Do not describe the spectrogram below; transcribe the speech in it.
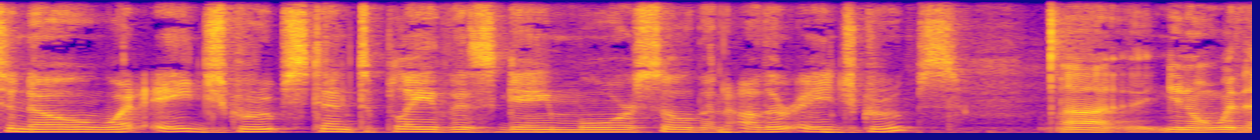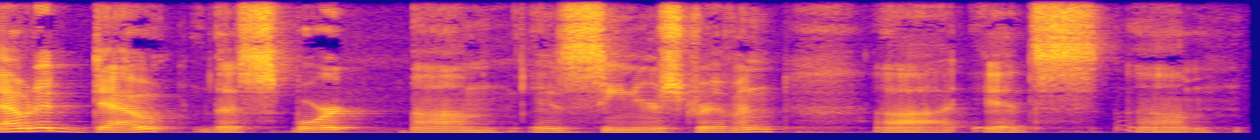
to know what age groups tend to play this game more so than other age groups? Uh, you know, without a doubt, the sport um, is seniors driven. Uh, it's um,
